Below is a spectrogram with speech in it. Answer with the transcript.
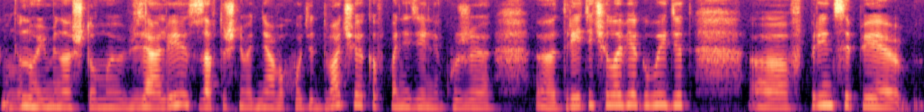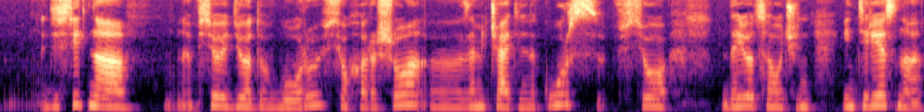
ну, именно что мы взяли, с завтрашнего дня выходит два человека, в понедельник уже третий человек выйдет. В принципе, действительно все идет в гору, все хорошо, э, замечательный курс, все дается очень интересно,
